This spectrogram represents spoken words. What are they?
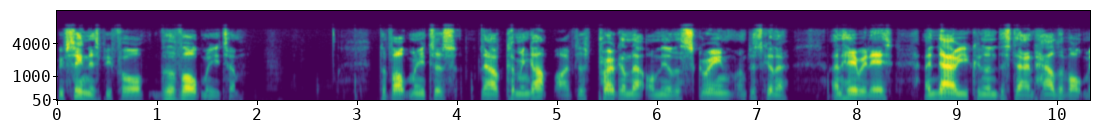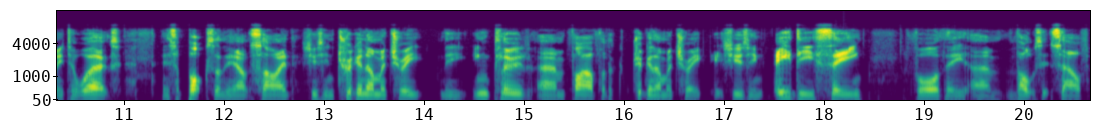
we've seen this before, the voltmeter. The voltmeter's now coming up. I've just programmed that on the other screen. I'm just going to, and here it is. And now you can understand how the voltmeter works. It's a box on the outside. It's using trigonometry, the include um, file for the trigonometry. It's using ADC for the um, volts itself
